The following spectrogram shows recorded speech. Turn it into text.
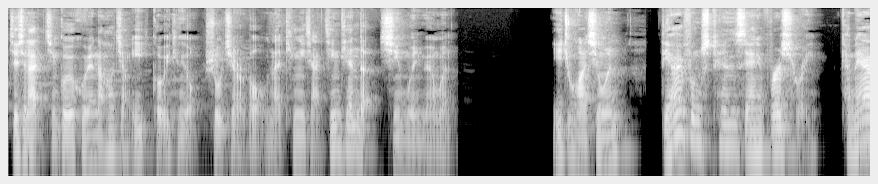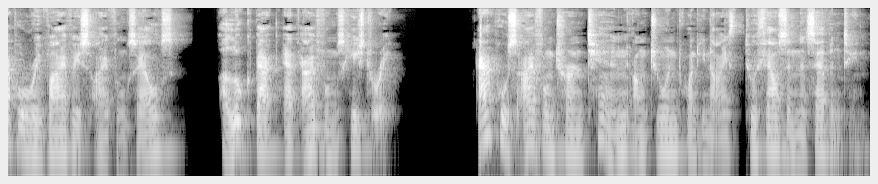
接下来，请各位会员拿好讲义，各位听友竖起耳朵，我们来听一下今天的新闻原文。一句话新闻：The iPhone's 10th anniversary. Can Apple revive its iPhone sales? A look back at iPhone's history. Apple's iPhone turned 10 on June 29, 2017.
